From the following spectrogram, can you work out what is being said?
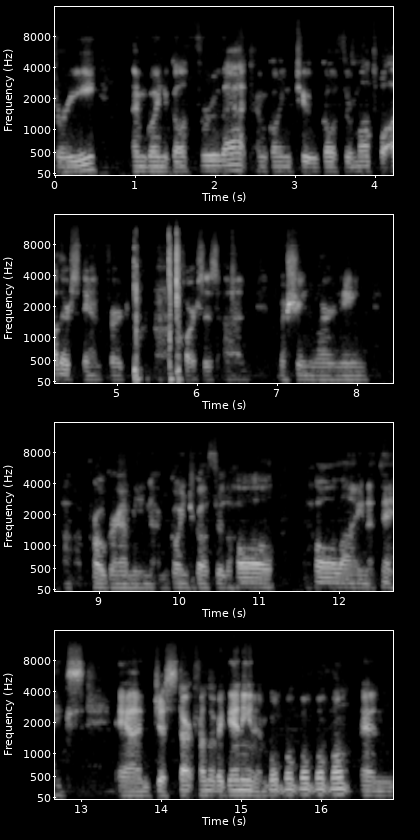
free. I'm going to go through that. I'm going to go through multiple other Stanford courses on machine learning, programming. I'm going to go through the whole whole line of things and just start from the beginning and boom, boom, boom, boom, boom. And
